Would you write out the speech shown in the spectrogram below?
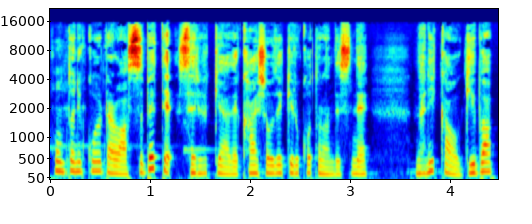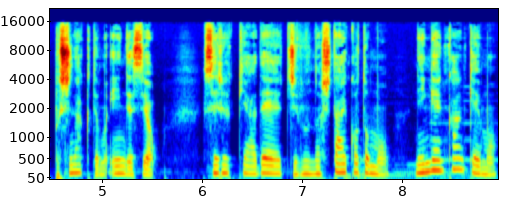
本当にこれらは全てセルフケアで解消できることなんですね。何かをギブアップしなくてもいいんですよ。セルフケアで自分のしたいことも人間関係も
